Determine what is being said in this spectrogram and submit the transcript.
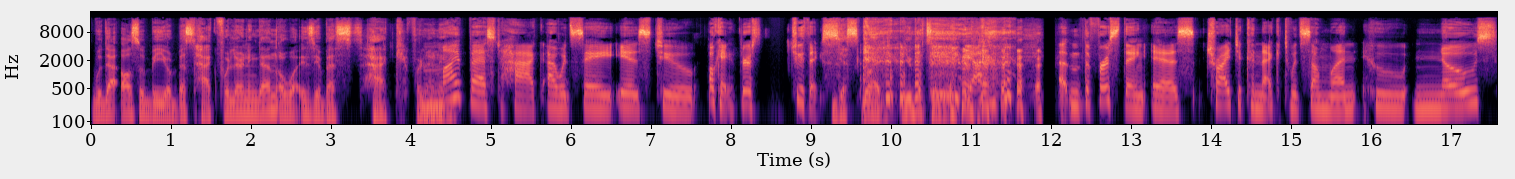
Would that also be your best hack for learning then? Or what is your best hack for learning? My best hack, I would say, is to, okay, there's two things. Yes, go ahead. You get to. yeah. um, the first thing is try to connect with someone who knows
